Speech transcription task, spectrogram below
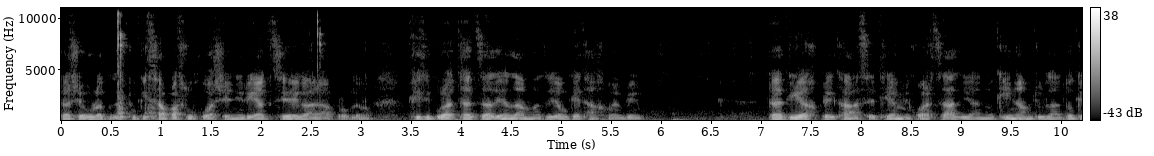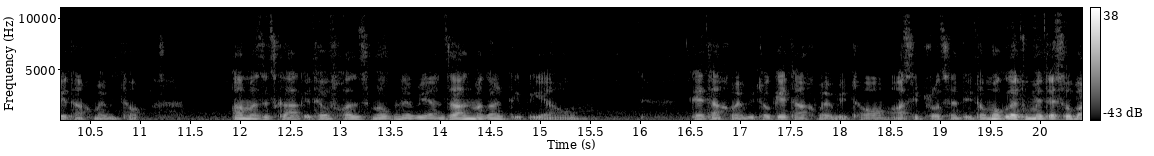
და შეურაცხყოფა თუ კი საპასუხოა შენი რეაქცია ეგ არაა პრობლემა ფიზიკურადაც ძალიან ლამაზია გეთანხმები და დიახ ბექა ასეთია მიყვარს ძალიანო კი ნამდვილადო გეთანხმებითო ამაზეც გააკეთებ სხვადასხვა მეუბნებიან ძალიან მაგარი ტიპიაო გეთანხმებითო, გეთანხმებითო, 100%-ითო. მოკლედ უმეტესობა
